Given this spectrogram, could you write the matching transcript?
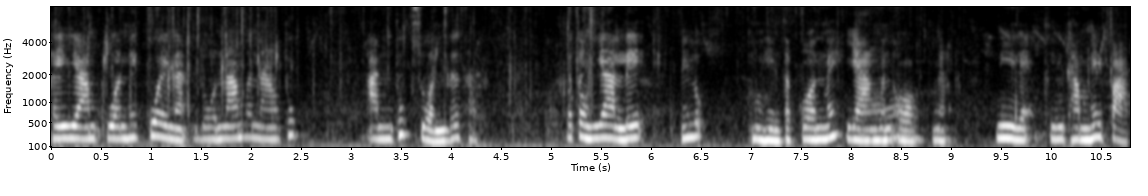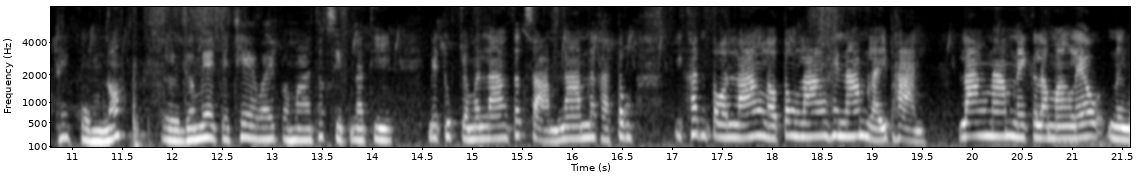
พยายามกวนให้กล้วยน่ะโดนน้ำมะนาวทุกอันทุกส่วนเด้อค่ะ ก็ต้องย่านเละนี่ลูกหนูเห็นตะกอนไหมยางมันออกนะนี่แหละคือทำให้ฝาดให้ขมเนาะเออเดี๋ยวแม่จะแช่ไว้ประมาณสักสิบนาทีแม่ตุ๊กจะมาล้างสักสามน้ำนะคะ ต้องอีกขั้นตอนล้างเราต้องล้างให้น้ำไหลผ่านล้างน้ำในกระมังแล้วหนึ่ง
